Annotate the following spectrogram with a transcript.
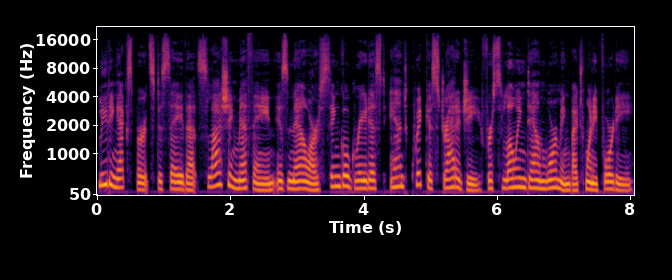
leading experts to say that slashing methane is now our single greatest and quickest strategy for slowing down warming by 2040.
